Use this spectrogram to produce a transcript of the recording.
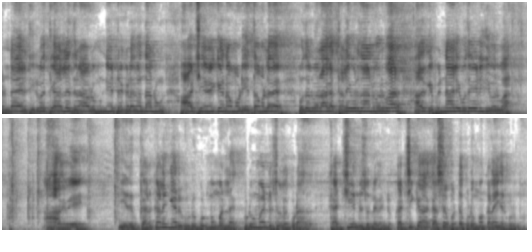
ரெண்டாயிரத்தி இருபத்தி ஆறில் திராவிட முன்னேற்ற கழகம் தான் ஆட்சி அமைக்க நம்முடைய தமிழக முதல்வராக தலைவர் தான் வருவார். அதற்கு பின்னாலே உதயநிதி வருவார். ஆகவே இது க கலைஞர் குடும்பம் அல்ல. குடும்பம் என்று சொல்லக்கூடாது. கட்சி என்று சொல்ல வேண்டும். கட்சிக்காக கஷ்டப்பட்ட குடும்பம் கலைஞர் குடும்பம்.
